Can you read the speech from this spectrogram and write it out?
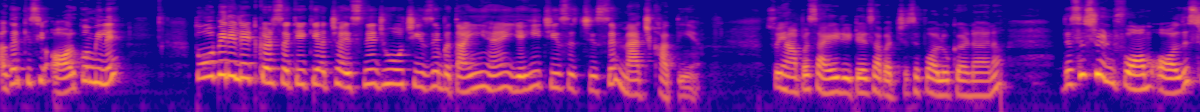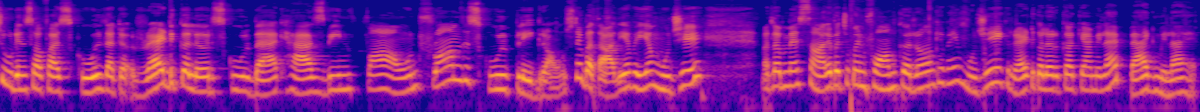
अगर किसी और को मिले तो भी रिलेट कर सके कि अच्छा इसने जो चीज़ें बताई हैं यही चीज़ इस चीज़ से मैच खाती हैं। सो so, यहाँ पर सारी डिटेल्स आप अच्छे से फॉलो करना है ना? This is to inform all the students of our school that red colour school bag has been found from the school playground उसने बता दिया भैया मुझे मतलब मैं सारे बच्चों को इन्फॉर्म कर रहा हूँ कि भाई मुझे एक रेड कलर का क्या मिला है? बैग मिला है।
